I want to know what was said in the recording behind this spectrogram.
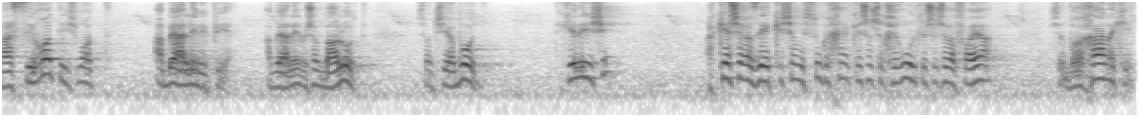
והסירות תשמות הבעלים מפיה. הבעלים לשון בעלות, לשון שיעבוד. תקראי לי אישי. הקשר הזה יהיה קשר מסוג אחר, קשר של חירות, קשר של הפריה, של ברכה ענקית.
